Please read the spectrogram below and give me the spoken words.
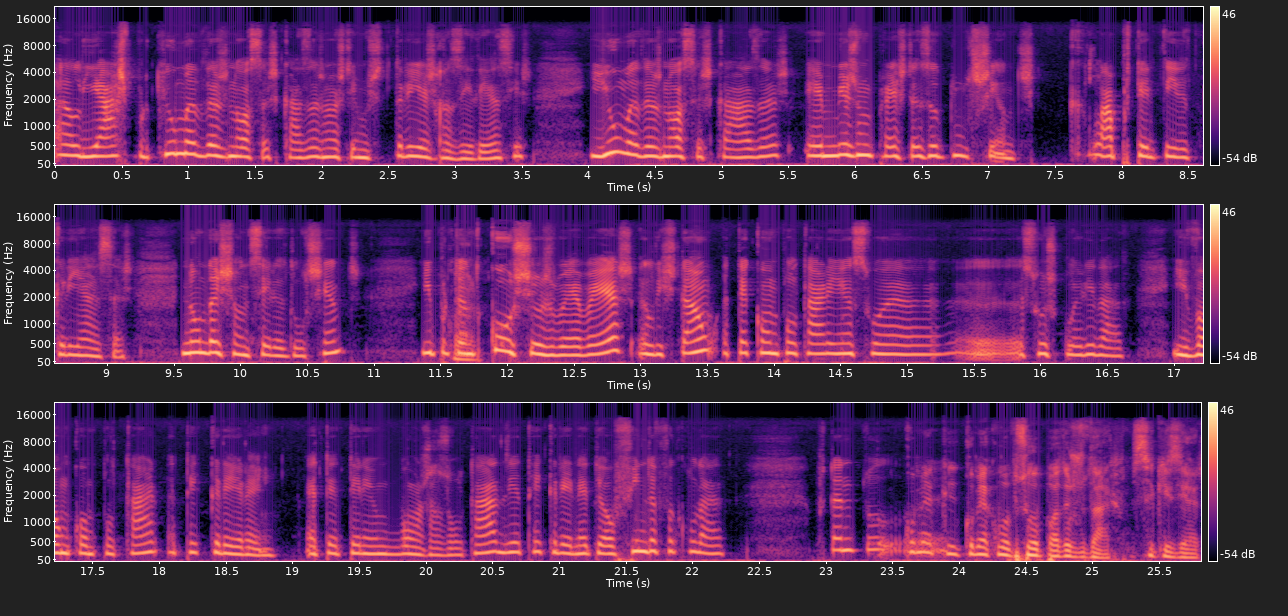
aliás, porque uma das nossas casas, nós temos três residências e uma das nossas casas é mesmo para estas adolescentes que lá por ter tido crianças não deixam de ser adolescentes e, portanto, claro. com os seus bebés, ali estão até completarem a sua, a sua escolaridade. E vão completar até quererem, até terem bons resultados e até quererem, até ao fim da faculdade. Portanto, como é que como é que uma pessoa pode ajudar, se quiser?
